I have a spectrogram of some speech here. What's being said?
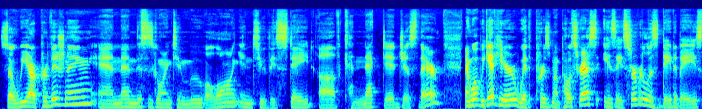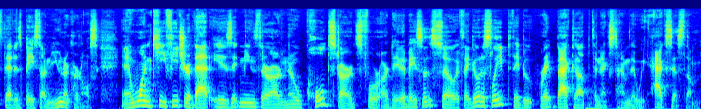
So we are provisioning, and then this is going to move along into the state of connected just there. And what we get here with Prisma Postgres is a serverless database that is based on unikernels. And one key feature of that is it means there are no cold starts for our databases. So if they go to sleep, they boot right back up the next time that we access them.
